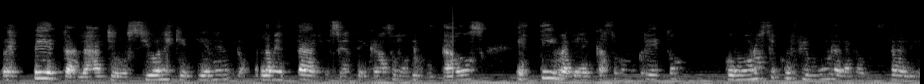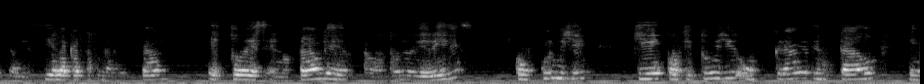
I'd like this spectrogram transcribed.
respeta las atribuciones que tienen los parlamentarios, en este caso los diputados, estima que en el caso concreto, como no se configura la causal establecida en la Carta Fundamental, esto es el notable abandono de deberes, concluye que constituye un grave atentado en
